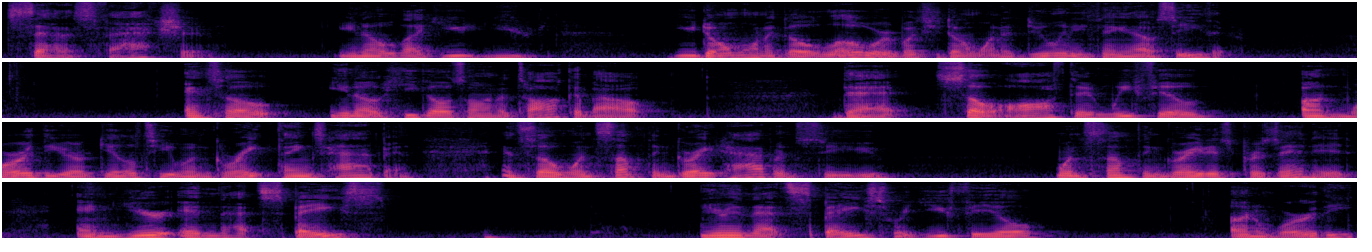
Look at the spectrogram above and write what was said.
satisfaction. You know, like you you you don't want to go lower, but you don't want to do anything else either. And so, you know, he goes on to talk about that so often we feel unworthy or guilty when great things happen. And so when something great happens to you, when something great is presented and you're in that space you're in that space where you feel unworthy,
